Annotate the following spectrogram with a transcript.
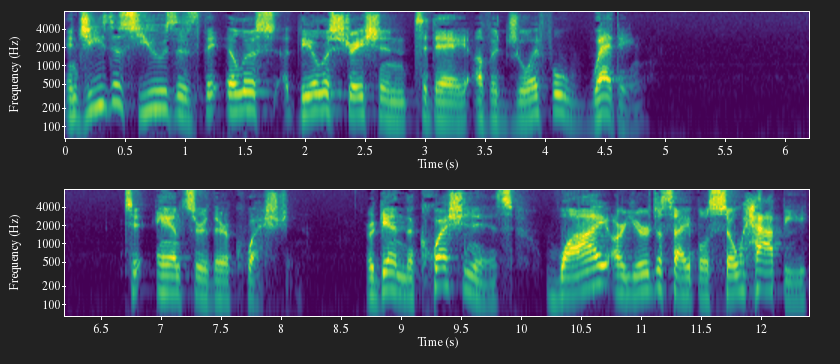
And Jesus uses the, illust- the illustration today of a joyful wedding to answer their question. Again, the question is why are your disciples so happy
